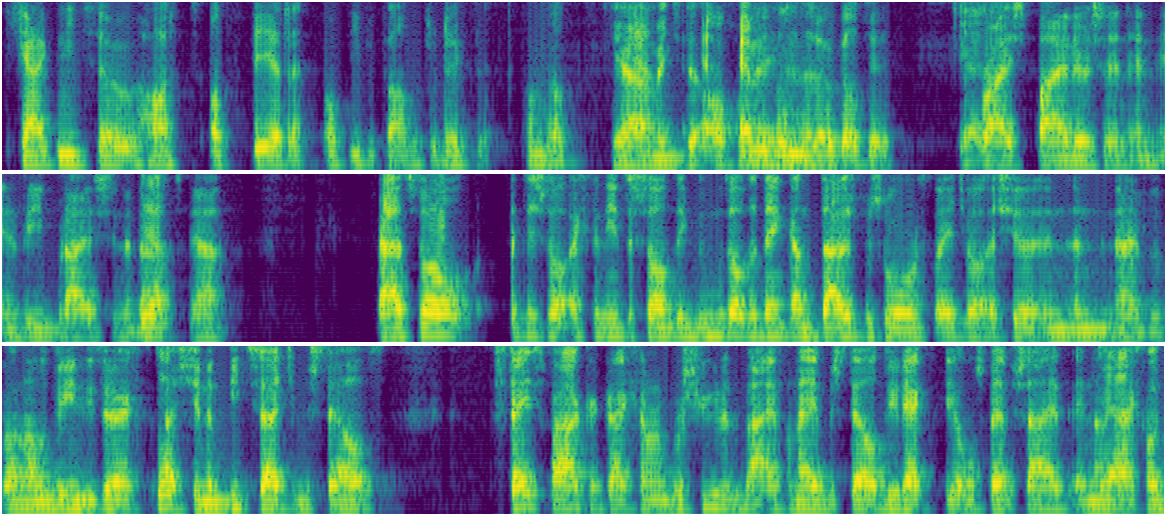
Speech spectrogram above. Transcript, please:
ga ik niet zo hard adverteren op die bepaalde producten. Omdat Ja, ja, met de algemene Amazon er ook al zit. Ja. price spiders en, en, en reprice inderdaad. Ja. Ja. het, is wel, het is wel echt een interessant. Ik moet altijd denken aan thuisbezorgd. Weet je wel, als je een, een nou, we wonen alle drie in Utrecht. Ja. Als je een pizzaatje bestelt, steeds vaker krijg je gewoon een brochure erbij van hey, bestel direct via onze website en dan Ja. krijg je gewoon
